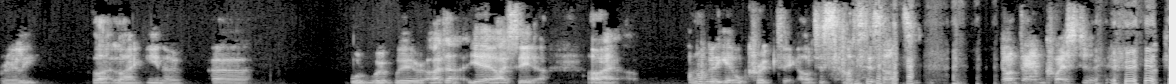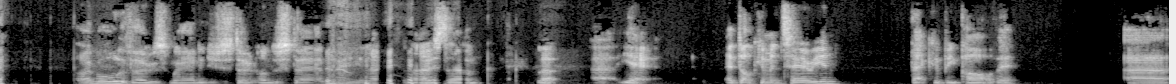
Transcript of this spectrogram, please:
really. Like, like you know, uh, we're, we're, I don't, yeah, I see. It. All right, I'm not going to get all cryptic. I'll just, I'll just answer goddamn question. I'm all of those, man, and you just don't understand me. You know, no, it's, um, look, uh, yeah, a documentarian that could be part of it. Uh,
